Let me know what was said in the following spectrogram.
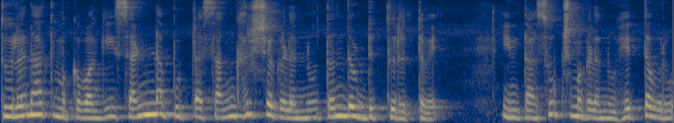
ತುಲನಾತ್ಮಕವಾಗಿ ಸಣ್ಣ ಪುಟ್ಟ ಸಂಘರ್ಷಗಳನ್ನು ತಂದೊಡ್ಡುತ್ತಿರುತ್ತವೆ. ಇಂಥ ಸೂಕ್ಷ್ಮಗಳನ್ನು ಹೆತ್ತವರು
